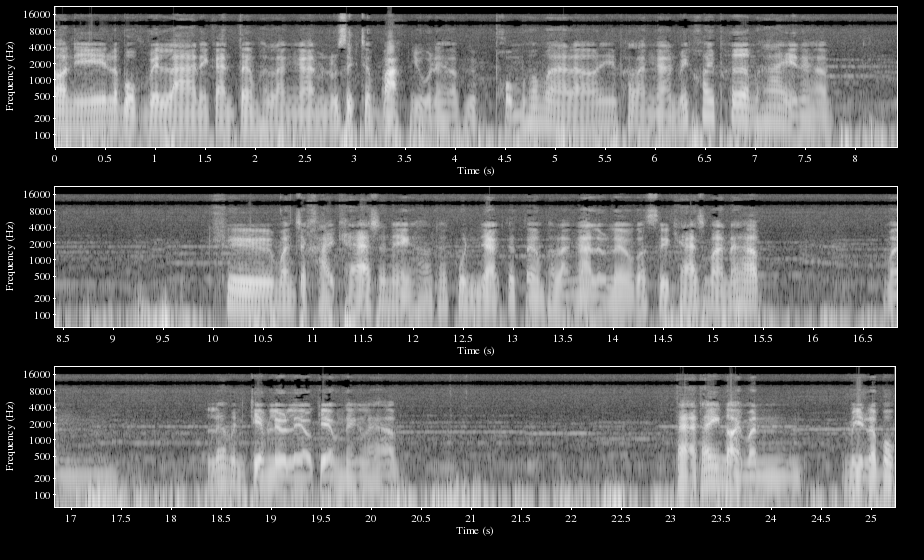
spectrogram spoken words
ตอนนี้ระบบเวลาในการเติมพลังงานมันรู้สึกจะบั๊กอยู่นะครับ คือผมเข้ามาแล้วนี่พลังงานไม่ค่อยเพิ่มให้นะครับ คือมันจะขายแคชนั่นเองครับ ถ้าคุณอยากจะเติมพลังงานเร็วๆ ก็ซื้อแคชมันนะครับ มันเริ่มเป็นเกมเร็วๆ เกมหนึ่งแล้วครับ แต่ถ้าอีกหน่อยมันมีระบบ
